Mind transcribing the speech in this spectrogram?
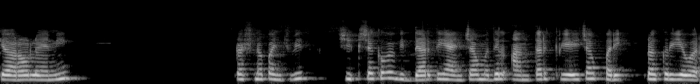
कॅरोल यांनी प्रश्न पंचवीस. शिक्षक व विद्यार्थी यांच्यामधील आंतरक्रियेच्या परि प्रक्रियेवर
